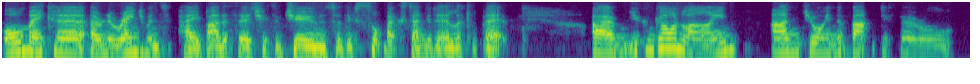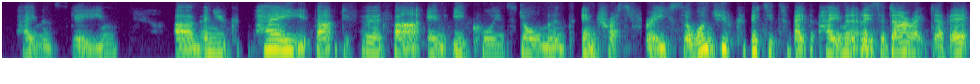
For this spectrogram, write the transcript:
or make a, an arrangement to pay by the 30th of June. So they've sort of extended it a little bit. Um, you can go online and join the VAT deferral payment scheme um, and you can pay that deferred VAT in equal instalment interest free. So once you've committed to make the payment and it's a direct debit,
